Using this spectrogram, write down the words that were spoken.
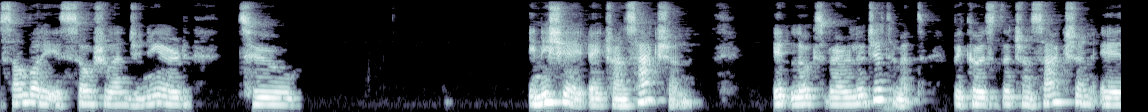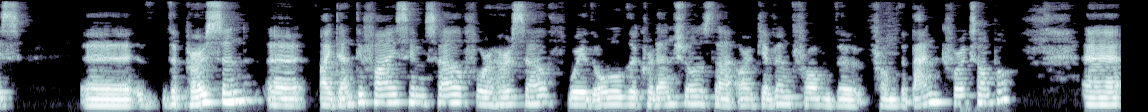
somebody is social engineered to initiate a transaction, it looks very legitimate because the transaction is the person uh, identifies himself or herself with all the credentials that are given from the from the bank, for example, uh,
